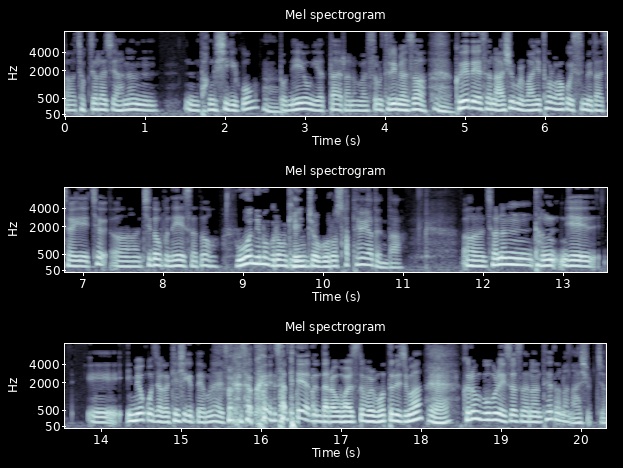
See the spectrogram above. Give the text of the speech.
어, 적절하지 않은 음, 방식이고 음. 또 내용이었다라는 말씀을 드리면서 음. 그에 대해서는 아쉬움을 많이 토로하고 있습니다. 저희 최- 어, 지도부 내에서도 의원님은 그러면 음. 개인적으로 사퇴해야 된다. 어, 저는 당 이제 이 임명권자가 계시기 때문에 제가 사퇴, 사퇴해야 된다라고 말씀을 못 드리지만 예. 그런 부분에 있어서는 태도는 아쉽죠.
